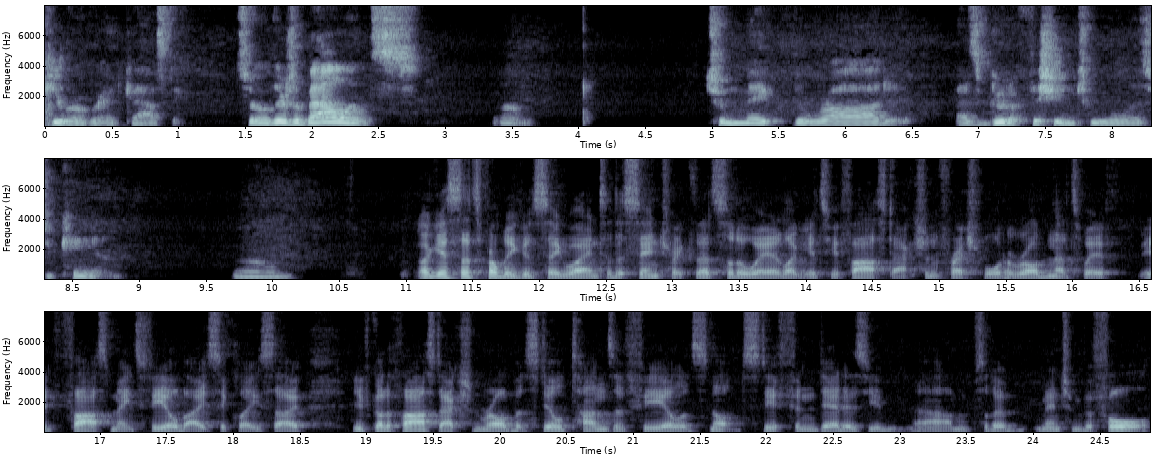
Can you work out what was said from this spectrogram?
pure overhead casting. So there's a balance um, to make the rod as good a fishing tool as you can. Um, I guess that's probably a good segue into the centric. That's sort of where like it's your fast action freshwater rod, and that's where it fast meets feel basically. So you've got a fast action rod, but still tons of feel. It's not stiff and dead as you um, sort of mentioned before.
